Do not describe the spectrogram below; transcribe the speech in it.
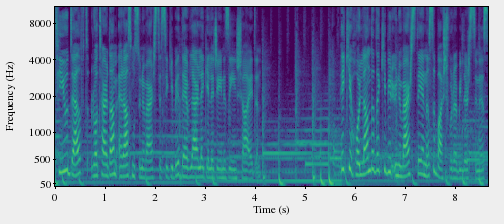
TU Delft, Rotterdam Erasmus Üniversitesi gibi devlerle geleceğinizi inşa edin. Peki Hollanda'daki bir üniversiteye nasıl başvurabilirsiniz?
